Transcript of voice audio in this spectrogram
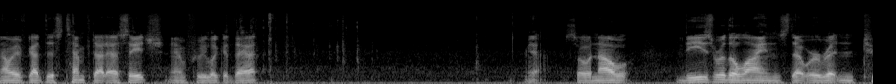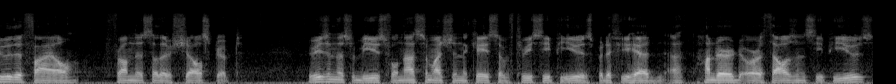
now we've got this temp.sh and if we look at that, yeah, so now these were the lines that were written to the file from this other shell script. The reason this would be useful, not so much in the case of three CPUs, but if you had a hundred or a thousand CPUs,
